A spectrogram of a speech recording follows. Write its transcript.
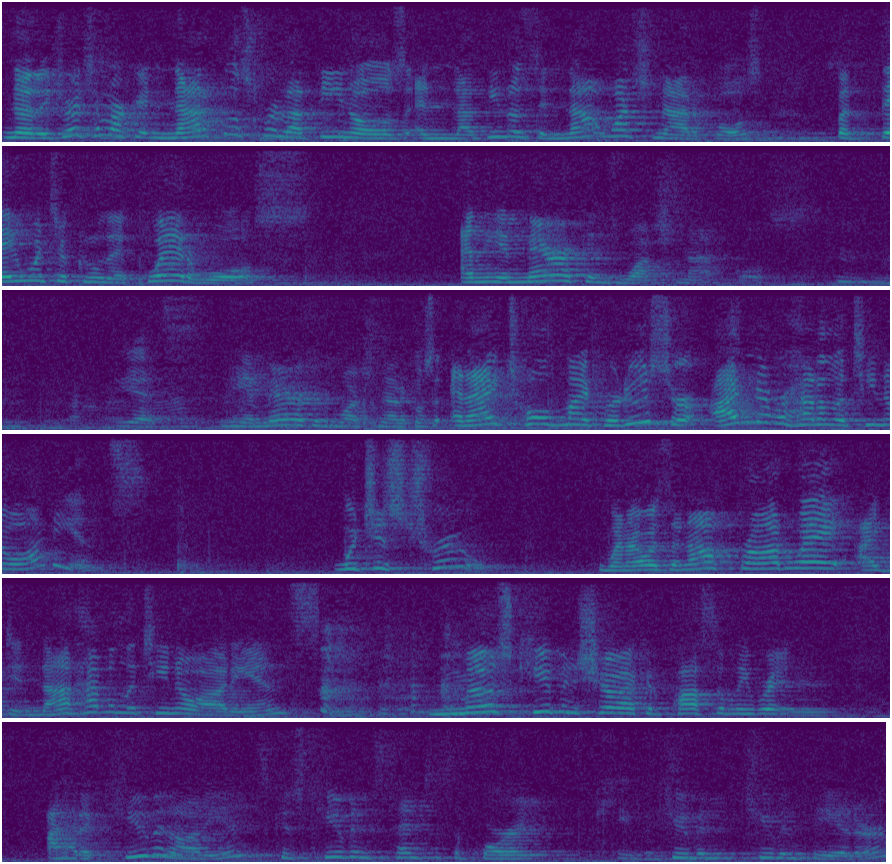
no, they tried to market Narcos for Latinos, and Latinos did not watch Narcos, but they went to Club de Cuervos, and the Americans watched Narcos. Mm-hmm. Yes. The Americans watched Narcos. And I told my producer, I've never had a Latino audience, which is true. When I was an off Broadway, I did not have a Latino audience. Most Cuban show I could possibly written. I had a Cuban audience because Cubans tend to support Cuban. Cuban Cuban theater.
